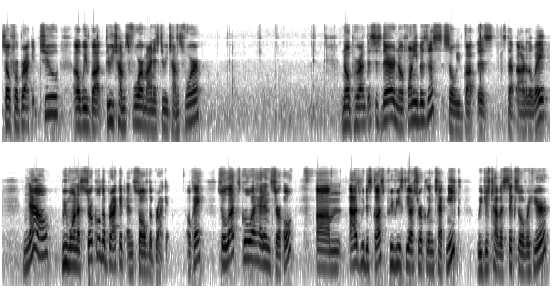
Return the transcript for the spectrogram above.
So for bracket 2, uh, we've got 3 times 4 minus 3 times 4. No parenthesis there, no funny business. So we've got this step out of the way. Now, we want to circle the bracket and solve the bracket. Okay? So let's go ahead and circle. Um, as we discussed previously, our circling technique, we just have a 6 over here.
